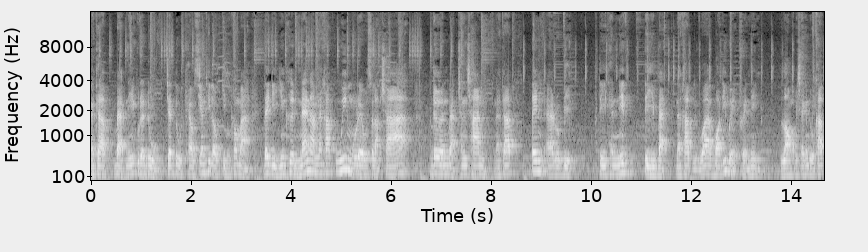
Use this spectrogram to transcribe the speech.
นะครับแบบนี้กระดูกจะดูดแคลเซียมที่เรากินเข้ามาได้ดียิ่งขึ้น แนะนำนะครับวิ่งเร็วสลับช้า เดินแบบชันๆนะครับเต้นแอโรบิก ตีเทนนิสตีแบดนะครับหรือว่าบอดี้เวทเทรนนิ่งลองเอาไปใช้กันดูครับ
